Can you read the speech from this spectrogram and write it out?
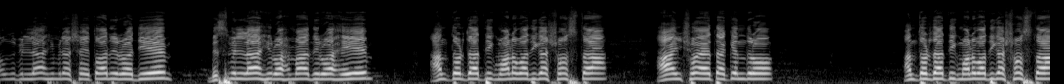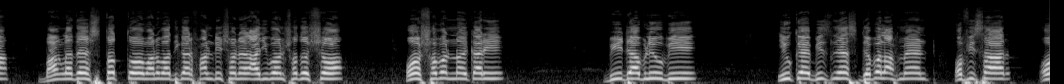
আউজুবিল্লাহিমিনা শৈতানির রাজিম বিসমিল্লাহ রহমান রহিম আন্তর্জাতিক মানবাধিকার সংস্থা, আইন সহায়তা কেন্দ্র, আন্তর্জাতিক মানবাধিকার সংস্থা, বাংলাদেশ তত্ত্ব মানবাধিকার ফাউন্ডেশনের আজীবন সদস্য ও সমন্বয়কারী BWB UK business development officer ও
